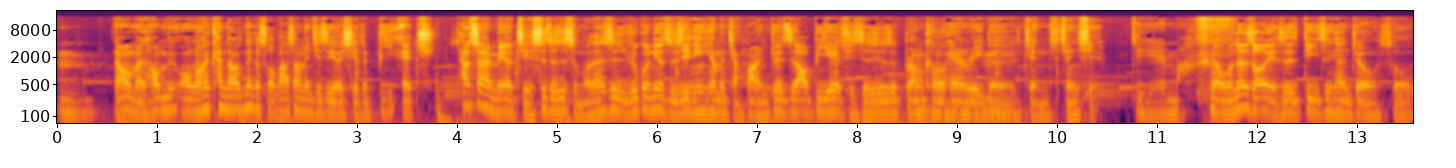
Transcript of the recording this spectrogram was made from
嗯，然后我们后面我们会看到那个手帕上面其实有写着 B H，他虽然没有解释这是什么，但是如果你有仔细听他们讲话，你就会知道 B H 其实就是 Bronco Henry 的简简写。解码。那 我那时候也是第一次看就说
